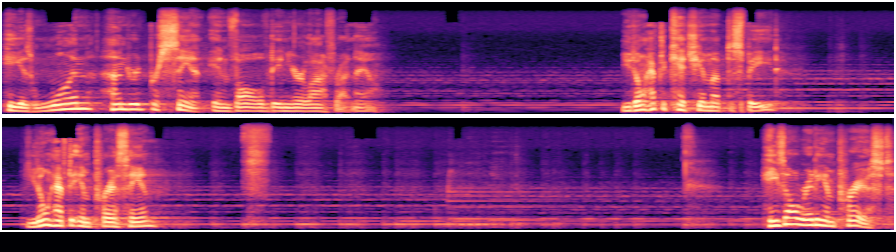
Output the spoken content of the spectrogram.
He is 100% involved in your life right now. You don't have to catch him up to speed. You don't have to impress him. He's already impressed.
